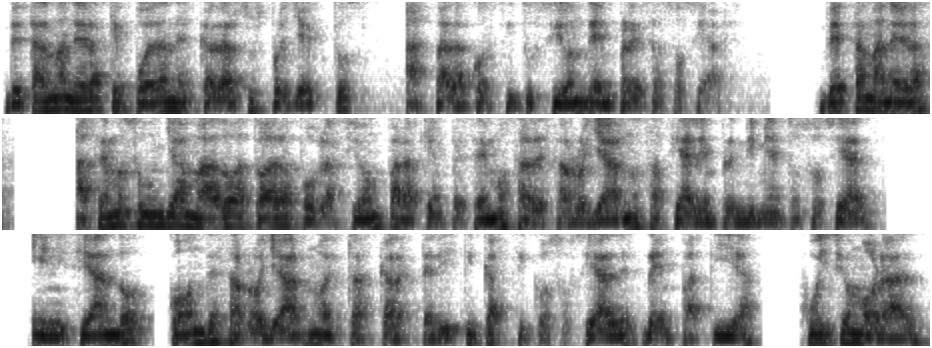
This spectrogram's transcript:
de tal manera que puedan escalar sus proyectos hasta la constitución de empresas sociales. De esta manera, hacemos un llamado a toda la población para que empecemos a desarrollarnos hacia el emprendimiento social iniciando con desarrollar nuestras características psicosociales de empatía, juicio moral,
